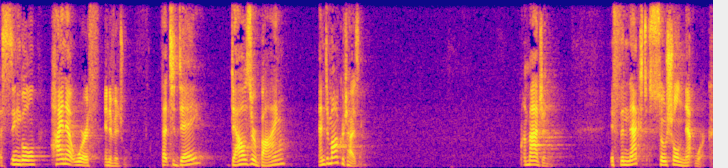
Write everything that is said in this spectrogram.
a single high net worth individual that today DAOs are buying and democratizing. Imagine if the next social network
